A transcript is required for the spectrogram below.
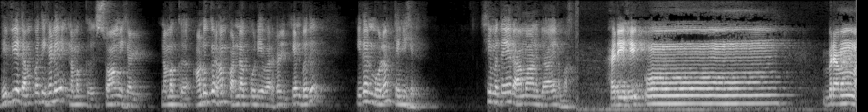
திவ்ய தம்பதிகளே நமக்கு சுவாமிகள் நமக்கு அனுகிரகம் பண்ணக்கூடியவர்கள் என்பது இதன் மூலம் தெரிகிறது. ஸ்ரீமதே ராமானுஜாய நம. ஹரி ஓம். பிரம்ம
